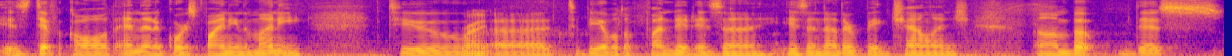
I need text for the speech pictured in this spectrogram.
is difficult. And then, of course, finding the money to right. uh, to be able to fund it is a is another big challenge. Um, but this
